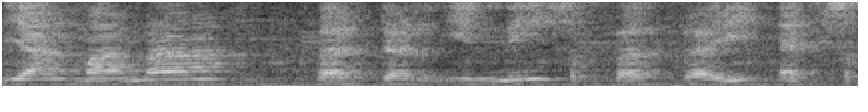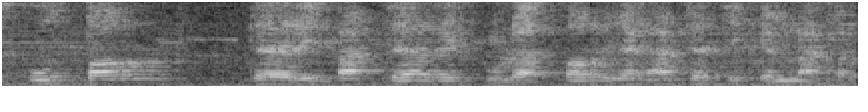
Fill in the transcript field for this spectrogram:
yang mana badan ini sebagai eksekutor daripada regulator yang ada di Kemnaker.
